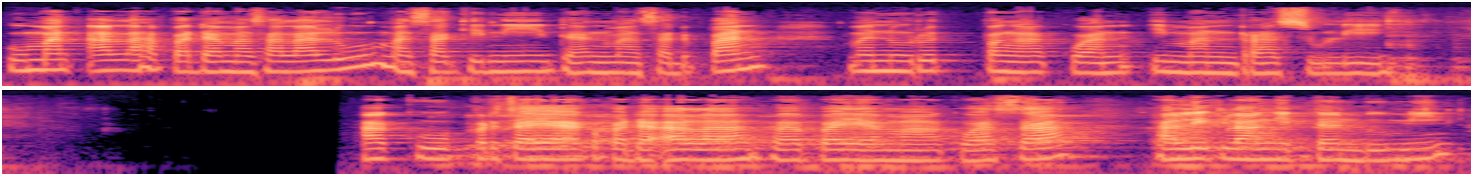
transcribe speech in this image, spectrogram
umat Allah pada masa lalu, masa kini, dan masa depan menurut pengakuan iman rasuli. Aku percaya kepada Allah, Bapa yang Maha Kuasa, Halik langit dan bumi,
